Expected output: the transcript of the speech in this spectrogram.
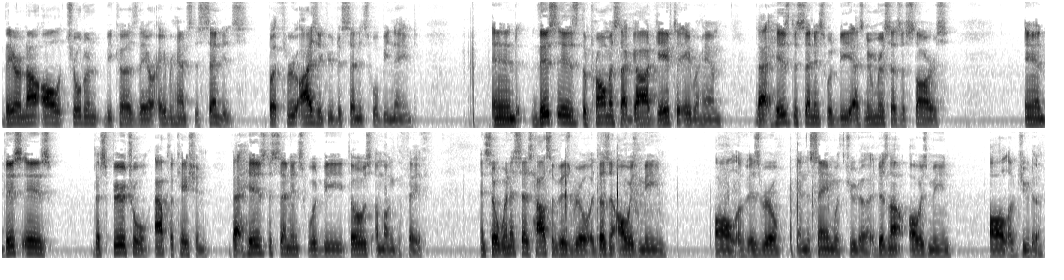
they are not all children because they are Abraham's descendants, but through Isaac your descendants will be named. And this is the promise that God gave to Abraham that his descendants would be as numerous as the stars. And this is the spiritual application that his descendants would be those among the faith. And so when it says house of Israel, it doesn't always mean all of Israel. And the same with Judah. It does not always mean all of Judah.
